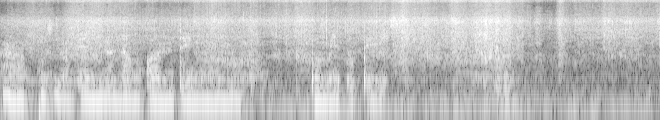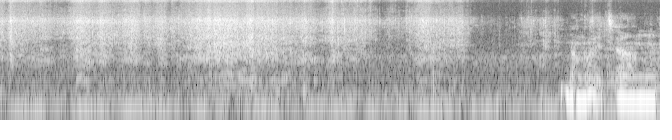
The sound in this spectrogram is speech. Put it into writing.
Tapos lagyan nyo ng konting tomato paste. Mga isang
